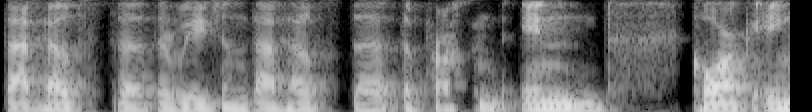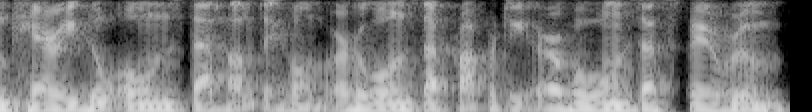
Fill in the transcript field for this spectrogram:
that helps the the region, that helps the the person in Cork, in Kerry, who owns that holiday home or who owns that property or who owns that spare room.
